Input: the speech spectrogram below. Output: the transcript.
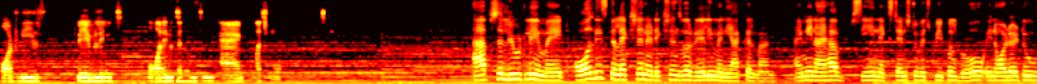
hot wheels beyblades foreign currency and much more Absolutely, mate. All these collection addictions were really maniacal, man. I mean, I have seen extents to which people go in order to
